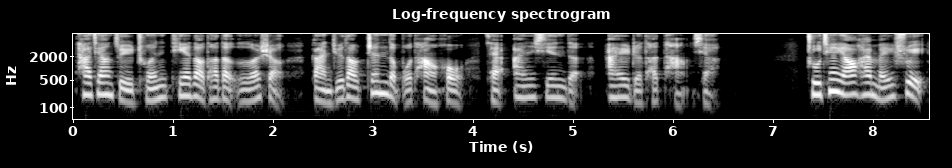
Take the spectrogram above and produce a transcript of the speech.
他将嘴唇贴到他的额上，感觉到真的不烫后，才安心的挨着他躺下。楚清瑶还没睡，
